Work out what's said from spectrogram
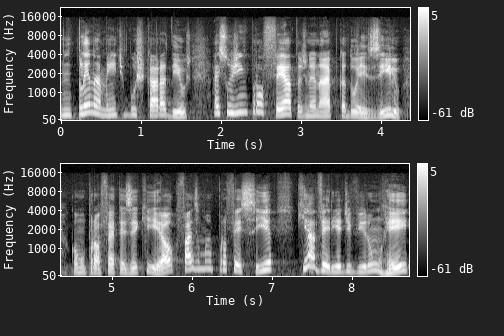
em plenamente buscar a Deus. Aí surgem profetas né? na época do exílio, como o profeta Ezequiel, que faz uma profecia que haveria de vir um rei,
